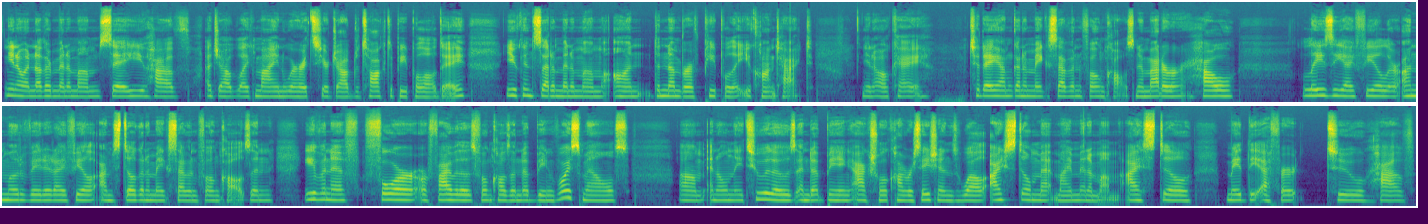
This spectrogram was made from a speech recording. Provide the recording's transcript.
you know another minimum say you have a job like mine where it's your job to talk to people all day you can set a minimum on the number of people that you contact. You know okay today i'm going to make seven phone calls. No matter how lazy I feel or unmotivated I feel, I'm still going to make seven phone calls. And even if four or five of those phone calls end up being voicemails, um, and only two of those end up being actual conversations, well, I still met my minimum. I still made the effort to have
